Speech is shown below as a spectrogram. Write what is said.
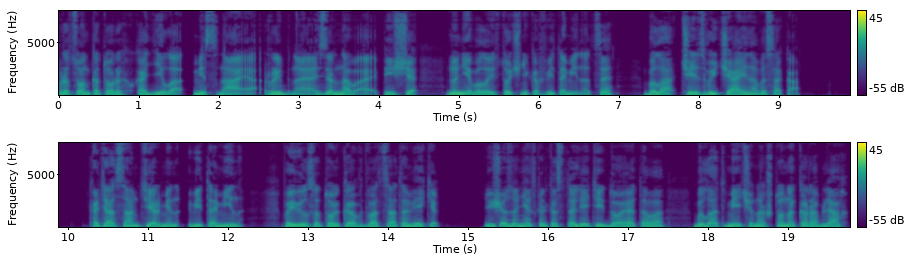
в рацион которых входила мясная, рыбная, зерновая пища, но не было источников витамина С, была чрезвычайно высока. Хотя сам термин «витамин» появился только в 20 веке, еще за несколько столетий до этого было отмечено, что на кораблях,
